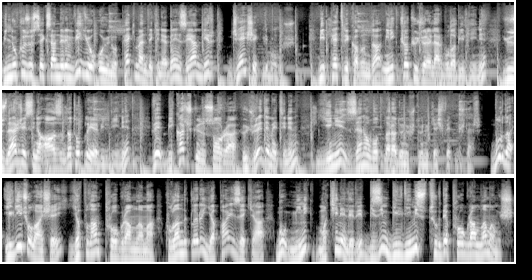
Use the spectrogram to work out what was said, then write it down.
1980'lerin video oyunu Pac-Man'dekine benzeyen bir C şekli bulmuş. Bir Petri kabında minik kök hücreler bulabildiğini, yüzlercesini ağzında toplayabildiğini ve birkaç gün sonra hücre demetinin yeni xenobotlara dönüştüğünü keşfetmişler. Burada ilginç olan şey yapılan programlama. Kullandıkları yapay zeka bu minik makineleri bizim bildiğimiz türde programlamamış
